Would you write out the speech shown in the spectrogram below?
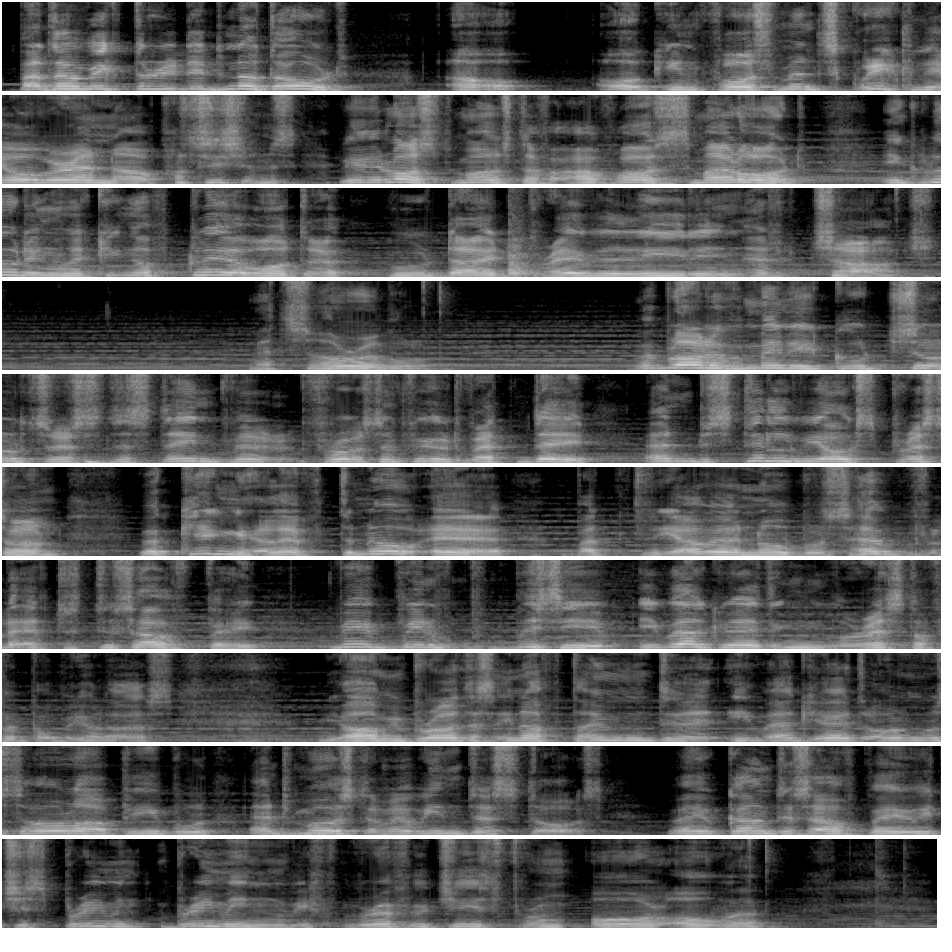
But our victory did not hold. Our Orc enforcements quickly overran our positions. We lost most of our forces, my lord, including the King of Clearwater, who died bravely leading a charge. That's horrible. The blood of many good soldiers stained the frozen field that day, and still we orcs press on. The king left no heir, but the other nobles have fled to South Bay. We've been busy evacuating the rest of the populace. The army brought us enough time to evacuate almost all our people and most of the winter stores. We've gone to South Bay, which is brimming, brimming with refugees from all over.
